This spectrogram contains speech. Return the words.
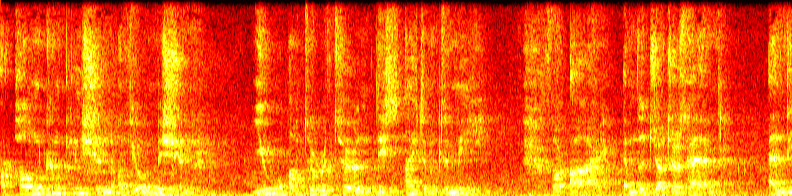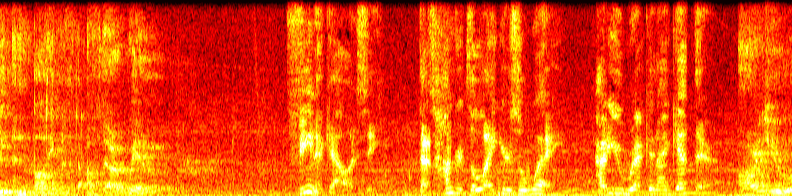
Upon completion of your mission, you are to return this item to me, for I am the Judger's hand and the embodiment of their will. Fina Galaxy. That's hundreds of light years away. How do you reckon I get there? Are you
